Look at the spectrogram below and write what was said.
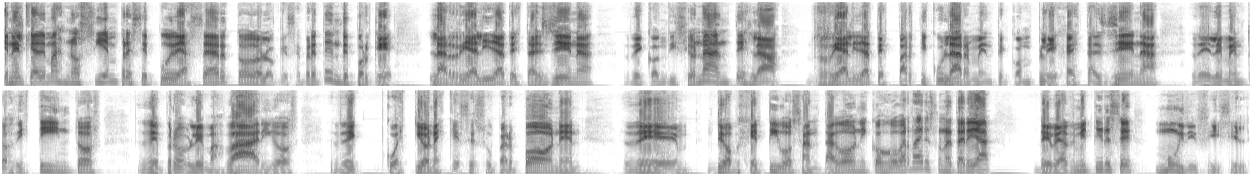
en el que además no siempre se puede hacer todo lo que se pretende, porque la realidad está llena de condicionantes, la realidad es particularmente compleja, está llena de elementos distintos, de problemas varios, de cuestiones que se superponen, de, objetivos antagónicos. Gobernar es una tarea, debe admitirse, muy difícil,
